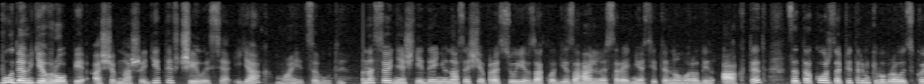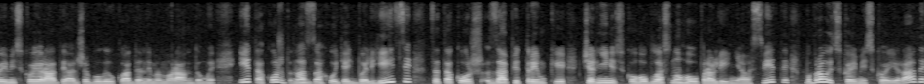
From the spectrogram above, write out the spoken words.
будемо в Європі, а щоб наші діти вчилися, як має це бути. На сьогоднішній день у нас ще працює в закладі загальної середньої освіти номер 1 АКТЕД. Це також за підтримки Бобровицької міської ради, адже були укладені меморандуми. І також до нас заходять бельгійці. Це також за підтримки Чернігівського обласного управління освіти, Бобровицької міської ради.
